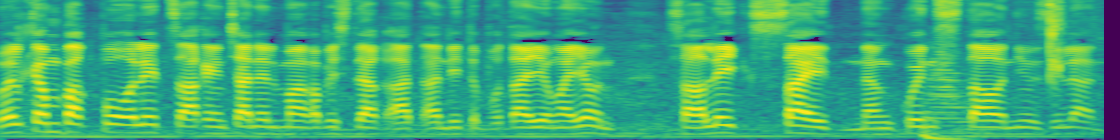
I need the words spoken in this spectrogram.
Welcome back po ulit sa aking channel mga kabisdak at andito po tayo ngayon sa lakeside ng Queenstown, New Zealand.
